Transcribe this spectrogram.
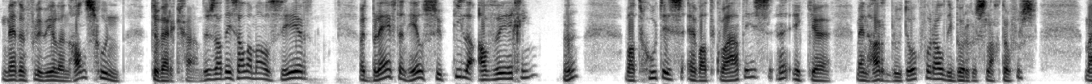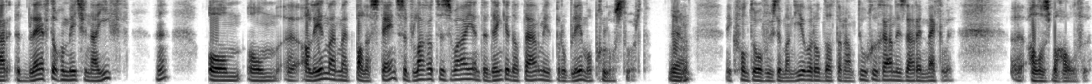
met een fluwelen handschoen te werk gaan. Dus dat is allemaal zeer Het blijft een heel subtiele afweging. Hè? Wat goed is en wat kwaad is. Ik, uh, mijn hart bloedt ook voor al die burgerslachtoffers. Maar het blijft toch een beetje naïef hè? om, om uh, alleen maar met Palestijnse vlaggen te zwaaien en te denken dat daarmee het probleem opgelost wordt. Ja. Ik vond overigens de manier waarop dat eraan toegegaan is daar in Mechelen uh, alles behalve. Ik,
